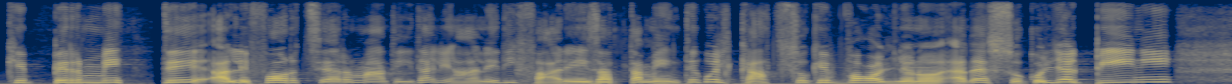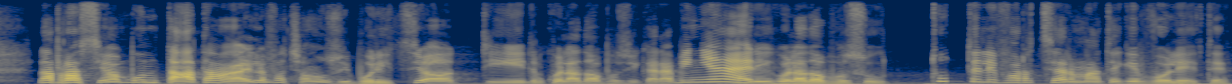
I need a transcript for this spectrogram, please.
che permette alle forze armate italiane di fare esattamente quel cazzo che vogliono. Adesso con gli alpini, la prossima puntata magari lo facciamo sui poliziotti, quella dopo sui carabinieri, quella dopo su tutte le forze armate che volete.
